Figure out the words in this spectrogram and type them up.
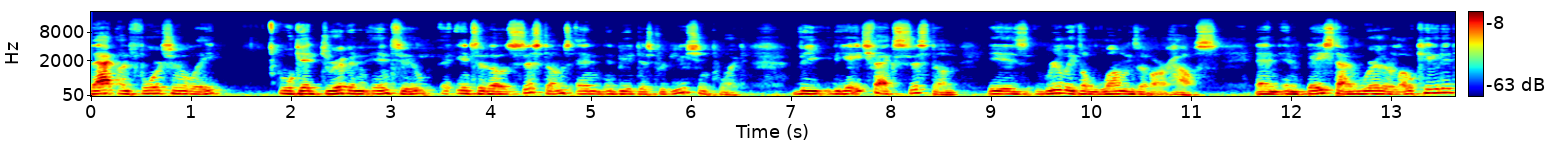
that unfortunately will get driven into into those systems and, and be a distribution point. The the HVAC system is really the lungs of our house. And, and based on where they're located,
